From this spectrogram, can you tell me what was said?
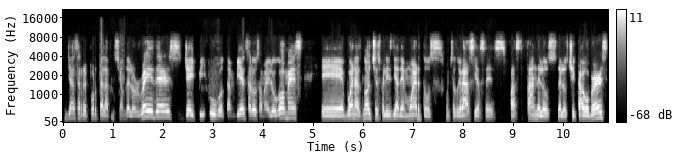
Ya se reporta la afición de los Raiders. JP Hugo también. Saludos a Mailu Gómez. Eh, buenas noches, feliz día de muertos. Muchas gracias. Es fan de los, de los Chicago Bears,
